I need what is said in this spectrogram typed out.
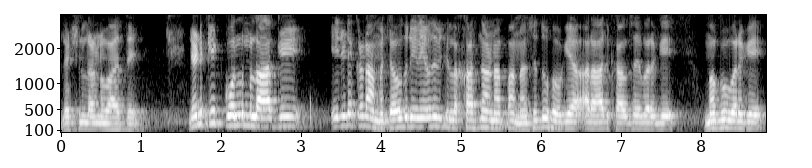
ਇਲੈਕਸ਼ਨ ਲੜਨ ਵਾਸਤੇ। ਜਾਣੀ ਕਿ ਕੁੱਲ ਮਿਲਾ ਕੇ ਇਹ ਜਿਹੜੇ ਕੜਾਮ ਚੌਧਰੀ ਨੇ, ਉਹਦੇ ਵਿੱਚ ਲੱਖਾ ਸਿਧਾਣਾ ਭਾਨਾ ਸਿੱਧੂ ਹੋ ਗਿਆ, ਅਰਾਜ ਖਾਲਸੇ ਵਰਗੇ, ਮਗੂ ਵਰਗੇ।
